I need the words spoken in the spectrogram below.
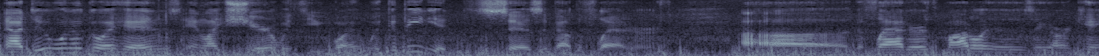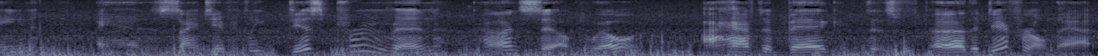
Now, I do want to go ahead and, and, like share with you what Wikipedia says about the flat Earth. Uh, the flat Earth model is a arcane and scientifically disproven concept. Well, I have to beg this, uh, the differ on that.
